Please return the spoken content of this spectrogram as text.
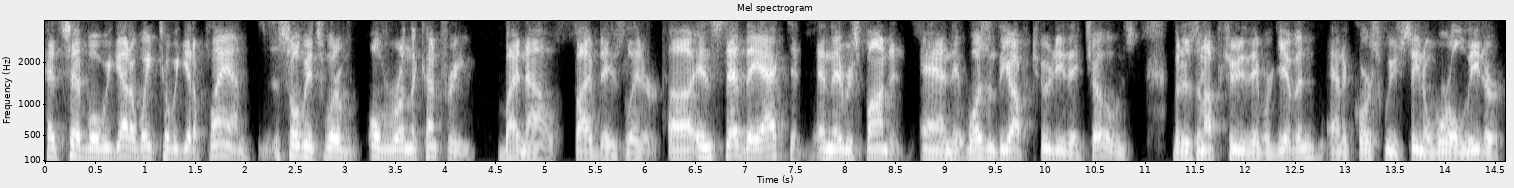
had said, Well, we got to wait till we get a plan, the Soviets would have overrun the country by now, five days later. Uh, instead, they acted and they responded. And it wasn't the opportunity they chose, but it was an opportunity they were given. And of course, we've seen a world leader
